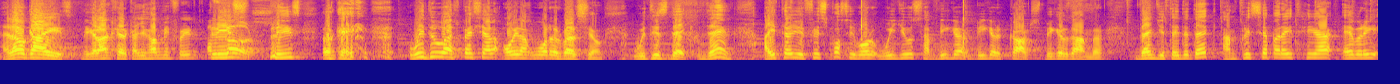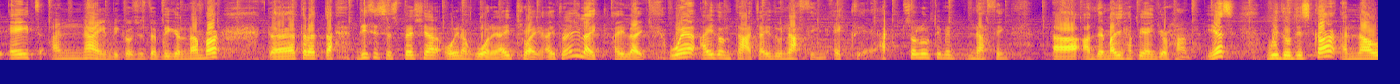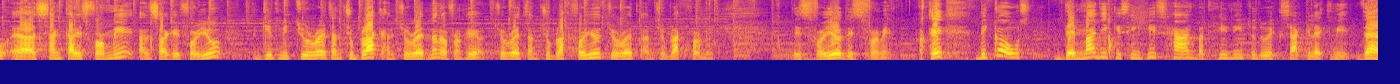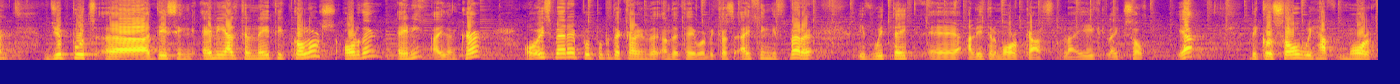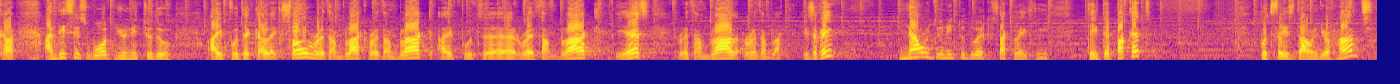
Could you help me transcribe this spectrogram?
Hello guys, Miguel Angel, can you help me please? Please, course. please. Okay, we do a special oil and water version with this deck. Then I tell you if it's possible, we use a bigger, bigger cards, bigger number. Then you take the deck and please separate here every eight and nine because it's the bigger number. Da, da, da. This is a special oil and water. I try, I try, I like, I like. Where I don't touch, I do nothing, absolutely nothing uh, and the magic appear in your hand. Yes, we do this card, and now uh, card is for me and is for you. Give me two red and two black, and two red. No, no, from here. Two red and two black for you. Two red and two black for me. This is for you. This is for me. Okay, because the magic is in his hand, but he need to do exactly like me. Then you put uh, this in any alternative colors order, any. I don't care. Or it's better put, put the card the, on the table because I think it's better if we take uh, a little more cards like like so. Yeah because so we have more card. And this is what you need to do. I put like so, red and black, red and black. I put uh, red and black, yes, red and black, red and black. Is okay? Now you need to do exactly like me. Take the packet, put face down in your hand,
